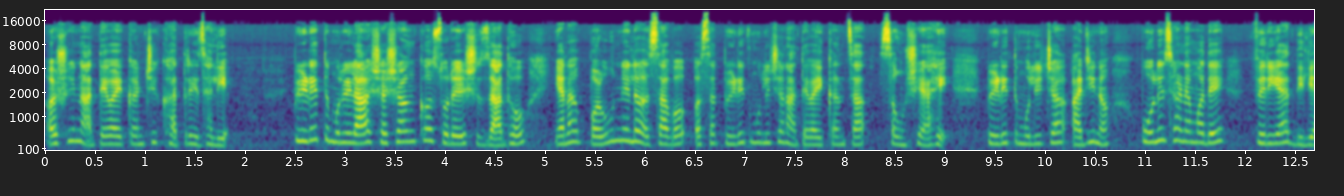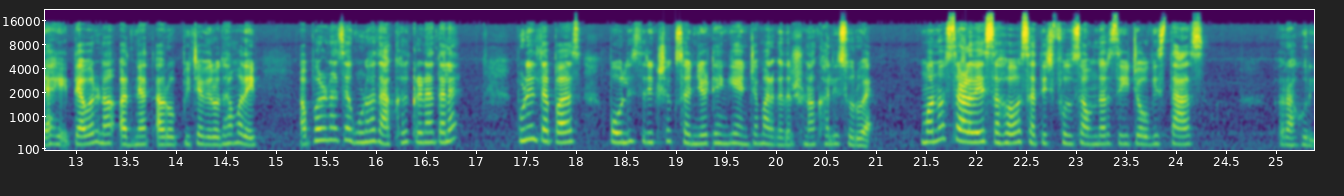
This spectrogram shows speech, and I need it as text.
अशी नातेवाईकांची खात्री झाली पीडित मुलीला शशांक सुरेश जाधव यांना पळवून नेलं असावं असा पीडित मुलीच्या नातेवाईकांचा संशय आहे. पीडित मुलीच्या आजीनं पोलीस ठाण्यामध्ये फिर्याद दिली आहे. त्यावरनं अज्ञात आरोपीच्या विरोधामध्ये अपहरणाचा गुन्हा दाखल करण्यात आलाय. पुढील तपास पोलीस निरीक्षक संजय ठेंगे यांच्या मार्गदर्शनाखाली सुरू आहे. मनोज साळवेसह सतीश फुलसौंदर सी चोवीस तास राहुरी.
